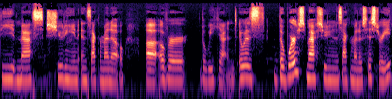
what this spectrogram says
the mass shooting in Sacramento uh, over the weekend. It was the worst mass shooting in Sacramento's history,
